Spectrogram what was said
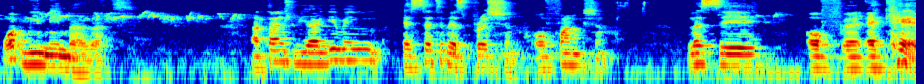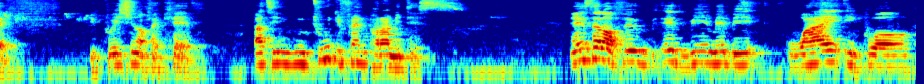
What we mean by that? At times we are given a certain expression or function, let's say of a, a curve, equation of a curve, but in two different parameters instead of it being maybe y equal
